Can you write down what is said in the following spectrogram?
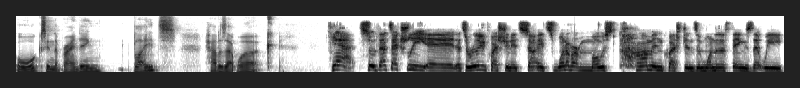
orgs in the branding blades? How does that work? Yeah, so that's actually a, that's a really good question. It's it's one of our most common questions, and one of the things that we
